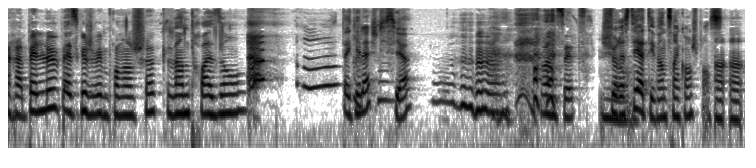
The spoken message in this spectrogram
Rappelle-le parce que je vais me prendre un choc. 23 ans. T'as quel âge, Ticia 27. Je suis restée à tes 25 ans, je pense. Un, un.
